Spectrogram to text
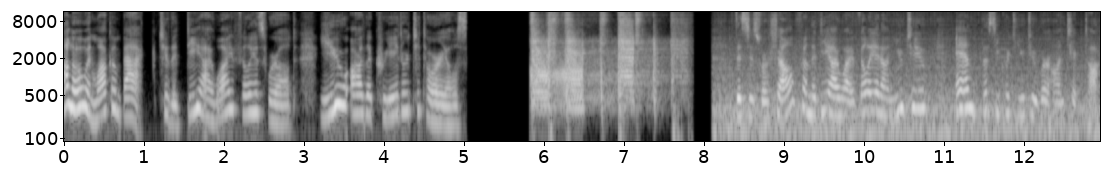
Hello and welcome back to the DIY Affiliates World. You are the Creator Tutorials. This is Rochelle from the DIY Affiliate on YouTube and the Secret YouTuber on TikTok.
